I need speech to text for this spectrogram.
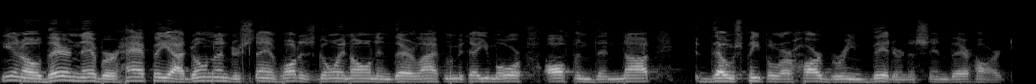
you know, they're never happy. I don't understand what is going on in their life. Let me tell you more often than not, those people are harboring bitterness in their heart.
